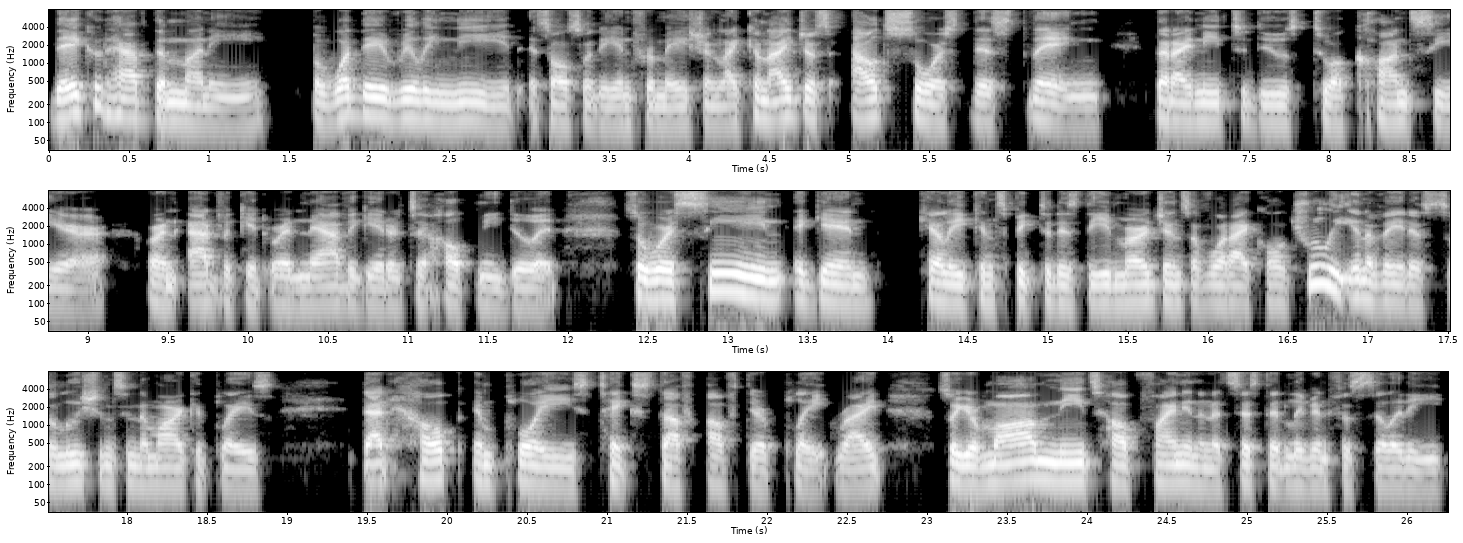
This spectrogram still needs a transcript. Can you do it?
They could have the money, but what they really need is also the information. Like, can I just outsource this thing that I need to do to a concierge or an advocate or a navigator to help me do it? So we're seeing again, Kelly can speak to this, the emergence of what I call truly innovative solutions in the marketplace that help employees take stuff off their plate, right? So your mom needs help finding an assisted living facility.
